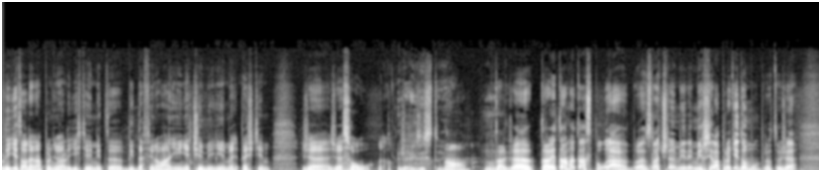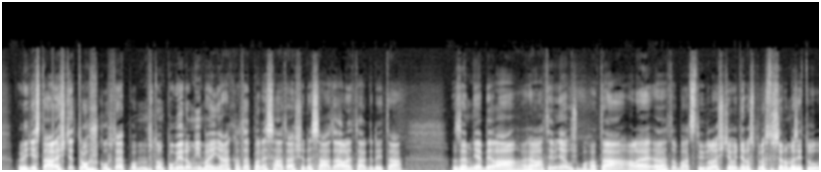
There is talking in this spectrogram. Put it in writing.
Lidi to nenaplňuje, lidi chtějí mít, eh, být definováni i něčím jiným, než tím, že, že jsou. Jo. Že existují. No. Hmm. Takže tady tahle ta spoura do značné míry mířila proti tomu, protože lidi stále ještě trošku v, té, v tom povědomí mají nějaká ta 50. a 60. leta, kdy ta země byla relativně už bohatá, ale eh, to bohatství bylo ještě hodně rozprostřeno mezi tu,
